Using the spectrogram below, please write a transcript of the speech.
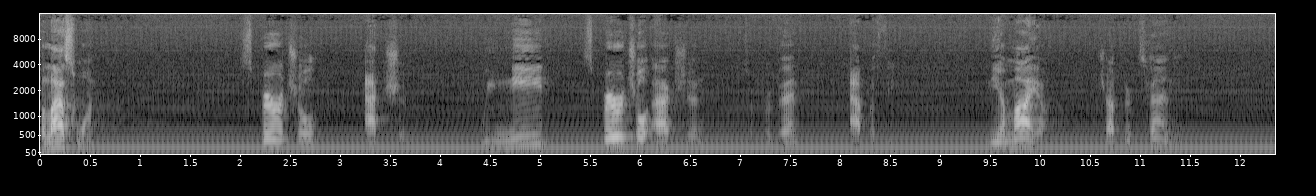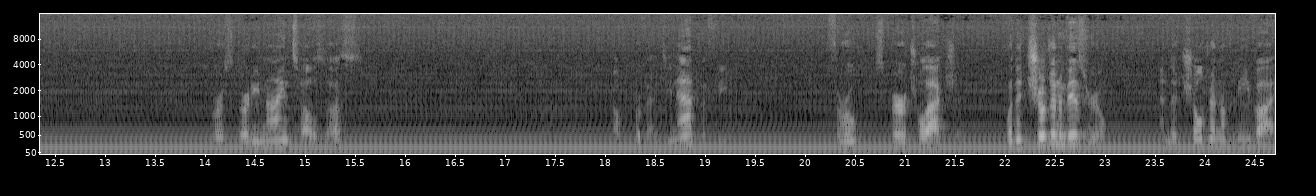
The last one spiritual action. We need spiritual action to prevent apathy. Nehemiah chapter 10, verse 39 tells us of preventing apathy through spiritual action. For the children of Israel and the children of Levi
